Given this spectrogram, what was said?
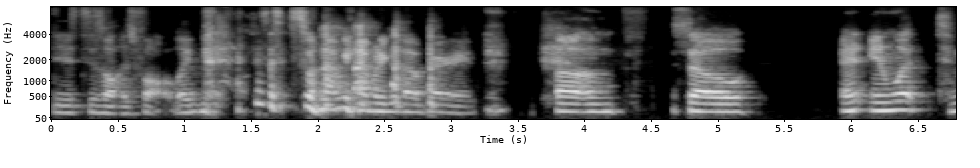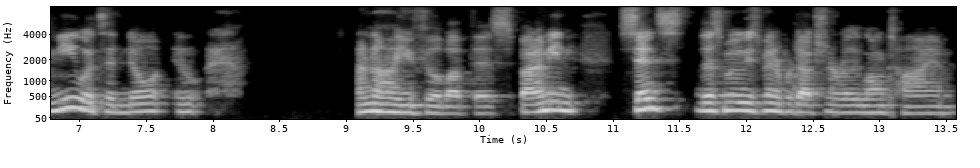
this is all his fault. Like this not be happening without Barry um so and, and what to me what's a no I don't know how you feel about this, but I mean, since this movie's been in production a really long time,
